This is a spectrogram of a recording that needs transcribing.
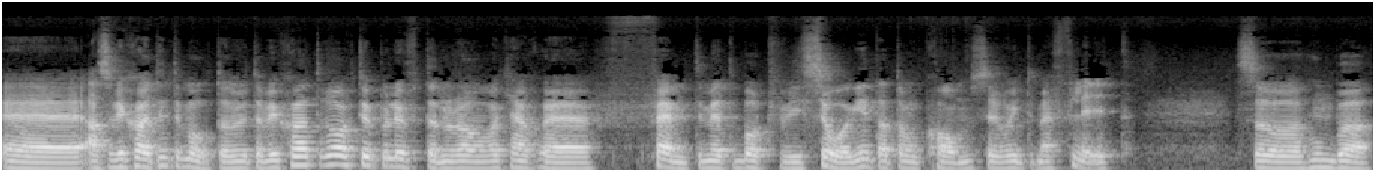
Eh, alltså vi sköt inte mot dem utan vi sköt rakt upp i luften och de var kanske 50 meter bort för vi såg inte att de kom så det var inte med flit. Så hon bara,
